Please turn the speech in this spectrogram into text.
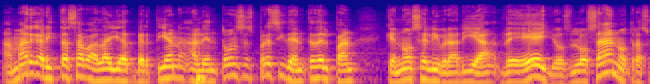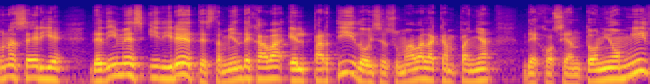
a Margarita Zavala y advertían al entonces presidente del PAN que no se libraría de ellos. Lozano, tras una serie de dimes y diretes, también dejaba el partido y se sumaba a la campaña de José Antonio Mid,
